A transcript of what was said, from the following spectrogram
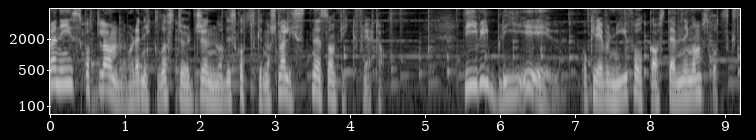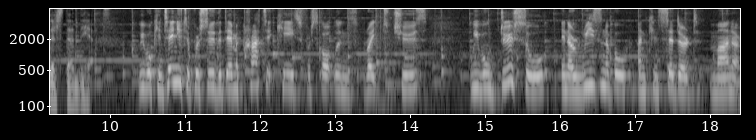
Men i Skottland var det Nicola Sturgeon og de skotske nasjonalistene som fikk flertall. De vil bli i EU og krever ny folkeavstemning om skotsk selvstendighet. We will continue to pursue the democratic case for Scotland's right to choose. We will do so in a reasonable and considered manner.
